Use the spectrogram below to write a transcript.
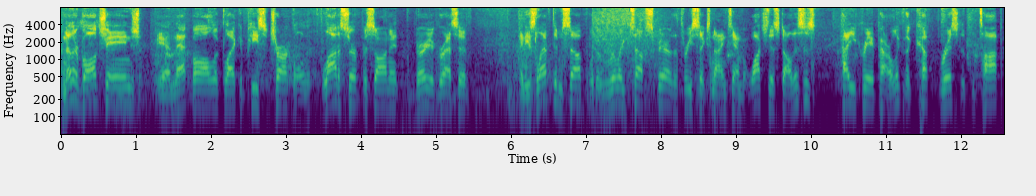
Another ball change, and that ball looked like a piece of charcoal. A lot of surface on it, very aggressive. And he's left himself with a really tough spare, of the 36910. But watch this doll. This is how you create power. Look at the cup wrist at the top,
